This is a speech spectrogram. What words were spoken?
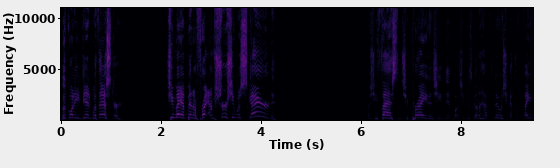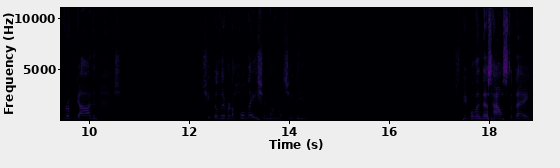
Look what He did with Esther. She may have been afraid. I'm sure she was scared. But she fasted, she prayed, and she did what she was going to have to do, and she got the favor of God, and she, she delivered a whole nation by what she did. There's people in this house today.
